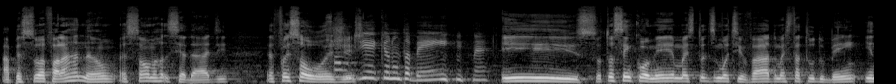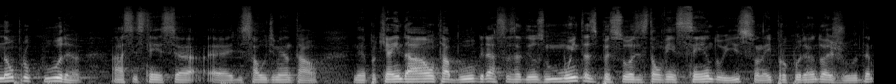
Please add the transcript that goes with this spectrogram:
A pessoa fala, ah, não, é só uma ansiedade, Foi só hoje. Só um dia que eu não estou bem, né? Isso, eu estou sem comer, mas estou desmotivado, mas está tudo bem. E não procura a assistência é, de saúde mental. Né? Porque ainda há um tabu, graças a Deus, muitas pessoas estão vencendo isso né? e procurando ajuda.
